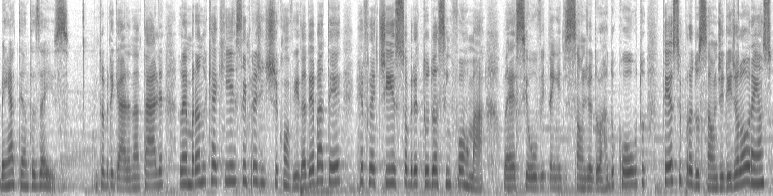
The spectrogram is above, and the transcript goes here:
bem atentas a isso. Muito obrigada, Natália. Lembrando que aqui sempre a gente te convida a debater, refletir e, sobretudo, a se informar. O ES Ouve tem edição de Eduardo Couto, texto e produção de Lídia Lourenço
